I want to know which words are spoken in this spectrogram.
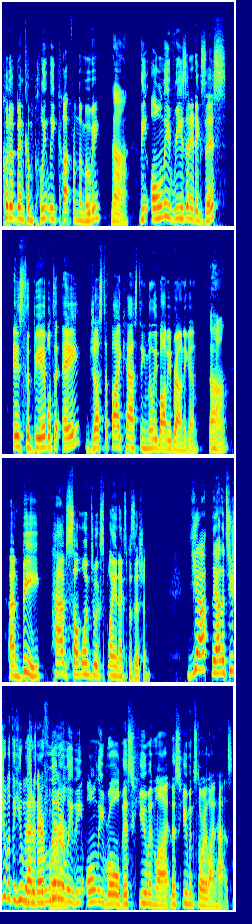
could have been completely cut from the movie. Nah. The only reason it exists is to be able to a justify casting Millie Bobby Brown again, Uh huh. and b have someone to explain exposition. Yeah, yeah. That's usually what the humans That's are there for. literally the only role this human line, this human storyline has.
